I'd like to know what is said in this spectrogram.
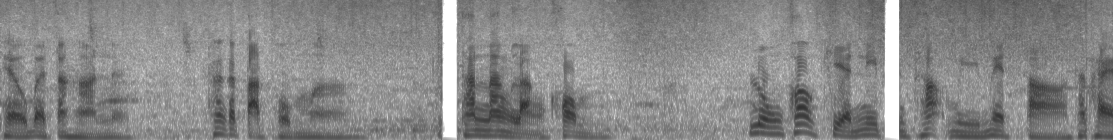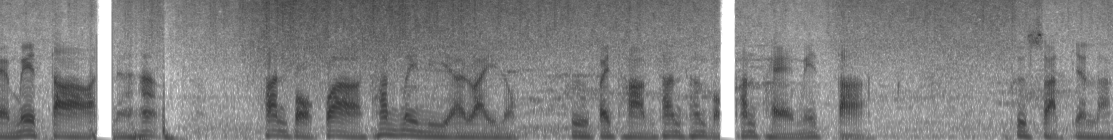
แถวแบบทหารเลยท่านก็ตัดผมมา ท่านนั่งหลังค่อมหลวงพ่อเขียนนี่เป็นพระมีเมตตาท่านแผ่เมตตานะฮะท่านบอกว่าท่านไม่มีอะไรหรอก คือไปถามท่านท่านบอกท่านแผ่เมตตา คือสัตว์จะรัก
